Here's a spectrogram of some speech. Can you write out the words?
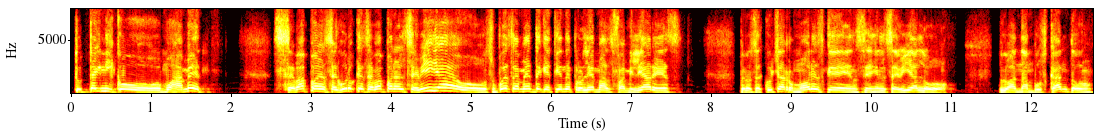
tu técnico Mohamed? ¿Se va para, seguro que se va para el Sevilla o supuestamente que tiene problemas familiares? Pero se escuchan rumores que en, el Sevilla lo, lo andan buscando.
